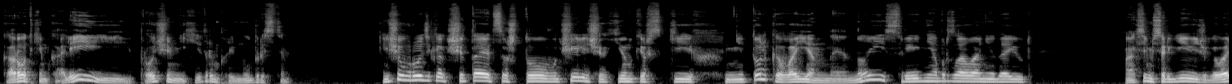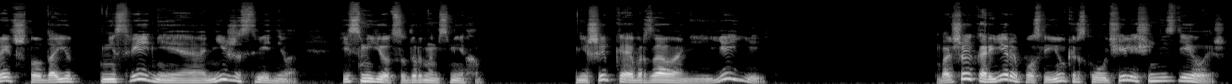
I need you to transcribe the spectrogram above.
коротким колеей и прочим нехитрым премудростям. Еще вроде как считается, что в училищах юнкерских не только военное, но и среднее образование дают. Максим Сергеевич говорит, что дают не среднее, а ниже среднего, и смеется дурным смехом. Не шибкое образование, ей-ей. Большой карьеры после юнкерского училища не сделаешь.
